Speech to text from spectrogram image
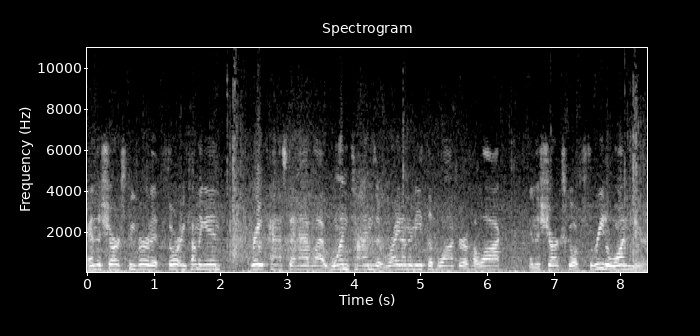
and the Sharks convert it. Thornton coming in. Great pass to Havlat. One times it right underneath the blocker of Halak. And the Sharks go up 3 to 1 here.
